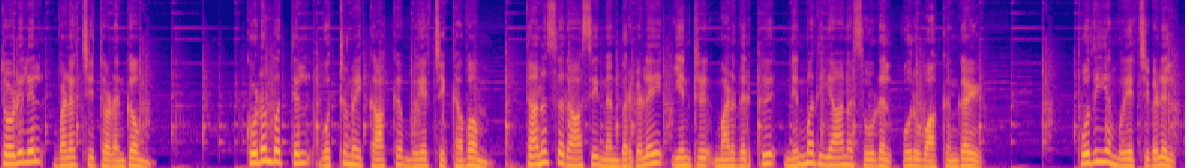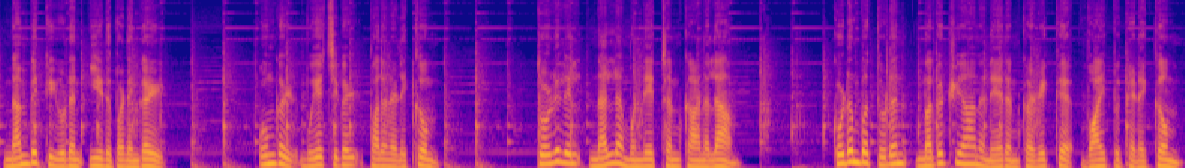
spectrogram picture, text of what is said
தொழிலில் வளர்ச்சி தொடங்கும். குடும்பத்தில் ஒற்றுமை காக்க முயற்சிக்கவும். தனுசு ராசி நண்பர்களே இன்று மனதிற்கு நிம்மதியான சூழல் உருவாக்குங்கள். புதிய முயற்சிகளில் நம்பிக்கையுடன் ஈடுபடுங்கள். உங்கள் முயற்சிகள் பலனளிக்கும். தொழிலில் நல்ல முன்னேற்றம் காணலாம். குடும்பத்துடன் மகிழ்ச்சியான நேரம் கழிக்க வாய்ப்பு கிடைக்கும்.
